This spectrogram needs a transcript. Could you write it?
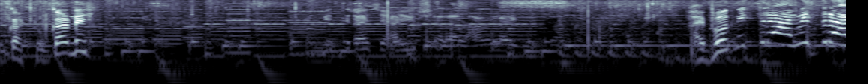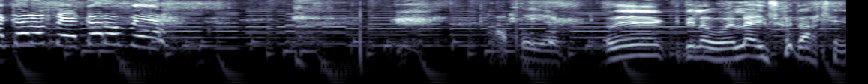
उकाट उकाट. मित्राच्या आयुष्याला लागलाय. बघ. मित्रा मित्रा करो पे करो पे अरे तिला वलायचं दाते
